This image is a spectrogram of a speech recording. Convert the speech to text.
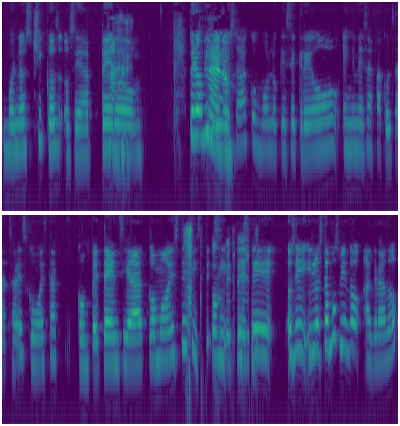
buenos chicos, o sea, pero pero a mí no me Claro. gustaba como lo que se creó en esa facultad, ¿sabes? Como esta competencia, como este Competencia. este, o sea, y lo estamos viendo a grado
